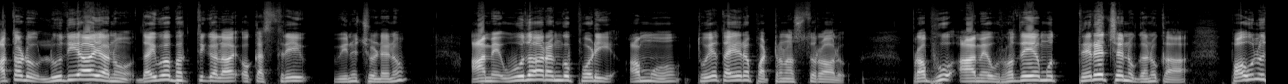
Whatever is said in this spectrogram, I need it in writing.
అతడు లూదియాయను దైవభక్తి గల ఒక స్త్రీ వినుచుండెను. ఆమె ఊదారంగు పొడి అమ్ము తుయతైర పట్టణస్థురాలు. ప్రభు ఆమె హృదయము తెరచెను గనుక పౌలు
